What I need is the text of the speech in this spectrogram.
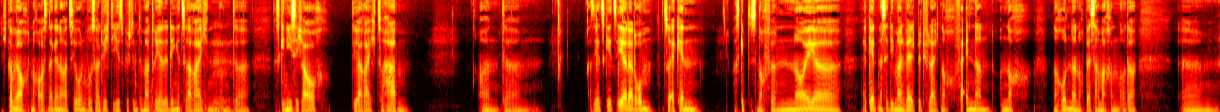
ich komme ja auch noch aus einer Generation, wo es halt wichtig ist, bestimmte materielle Dinge zu erreichen und äh, das genieße ich auch, die erreicht zu haben. Und ähm, also jetzt geht's eher darum zu erkennen, was gibt es noch für neue Erkenntnisse, die mein Weltbild vielleicht noch verändern und noch, noch runder, noch besser machen oder ähm,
